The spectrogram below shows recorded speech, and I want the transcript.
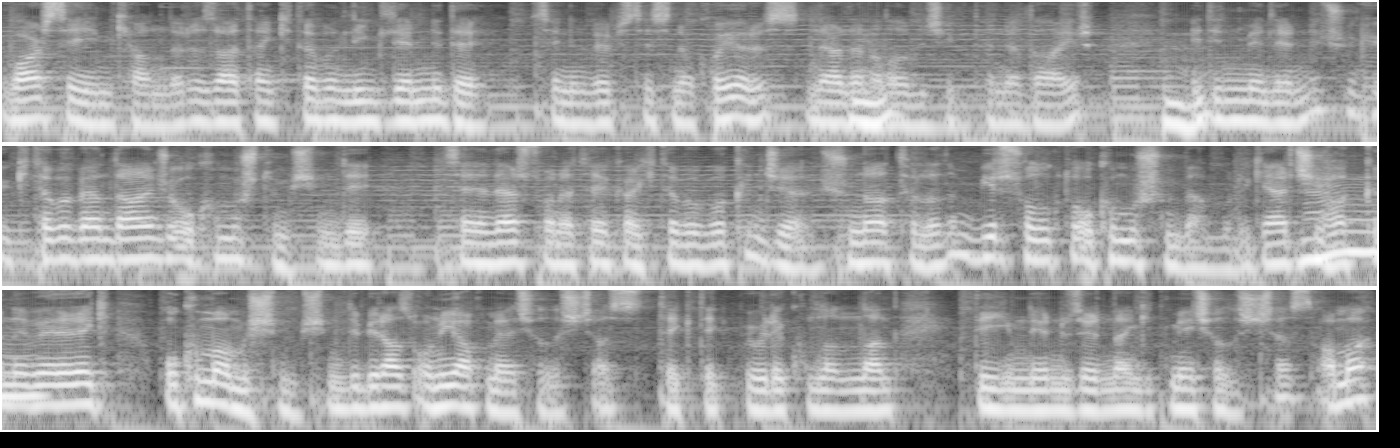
varsa imkanları zaten kitabın linklerini de senin web sitesine koyarız. Nereden alabileceklerine dair edinmelerini. Çünkü kitabı ben daha önce okumuştum. Şimdi seneler sonra tekrar kitaba bakınca şunu hatırladım. Bir solukta okumuşum ben bunu. Gerçi hakkını vererek okumamışım. Şimdi biraz onu yapmaya çalışacağız. Tek tek böyle kullanılan deyimlerin üzerinden gitmeye çalışacağız. Ama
